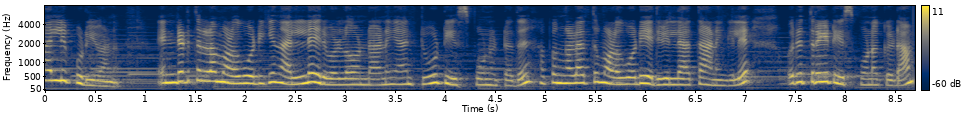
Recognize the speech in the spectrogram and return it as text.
മല്ലിപ്പൊടിയുമാണ്. എന്റെ അടുത്തുള്ള മുളക് പൊടിക്ക് നല്ല എരിവുള്ളത് കൊണ്ടാണ് ഞാൻ ടു ടീസ്പൂൺ ഇട്ടത്. അപ്പോൾ നിങ്ങളടുത്ത് മുളക് പൊടി എരിവില്ലാത്താണെങ്കിൽ ഒരു ത്രീ ടീസ്പൂണൊക്കെ ഇടാം.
